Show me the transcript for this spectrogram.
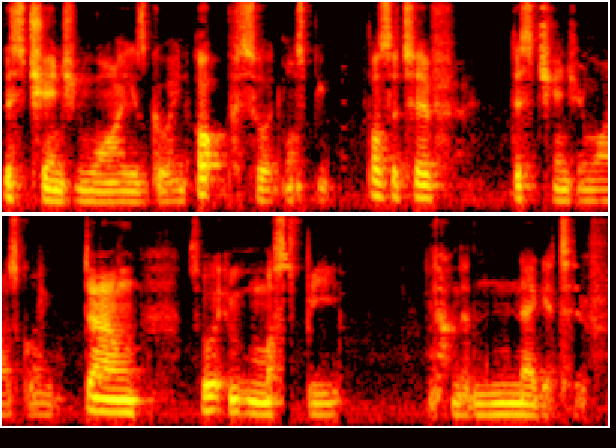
this change in y is going up, so it must be positive this change in y is going down, so it must be kind of negative.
